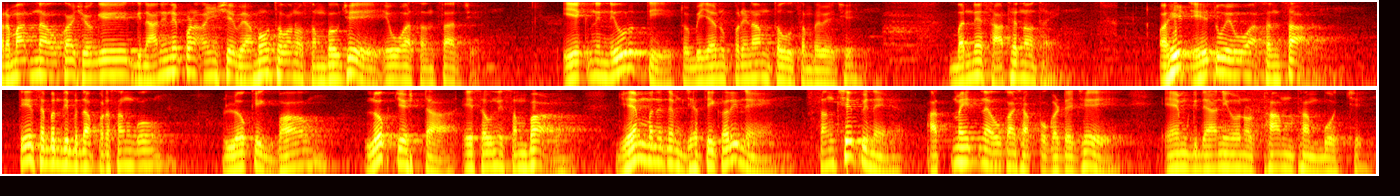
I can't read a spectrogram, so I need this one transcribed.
પ્રમાદના અવકાશ યોગે જ્ઞાનીને પણ અંશે વ્યામો થવાનો સંભવ છે એવો આ સંસાર છે. એકની નિવૃત્તિ તો બીજાનું પરિણામ થવું સંભવે છે. બંને સાથે ન થાય. અહિત હેતુ એવો આ સંસાર. તે સંબંધી બધા પ્રસંગો, લૌકિક ભાવ, લોકચેષ્ટા એ સૌની સંભાળ, જેમ બને તેમ જતી કરીને સંક્ષેપીને આત્મહિતને અવકાશ આપવો ઘટે છે. એમ જ્ઞાનીઓનો ઠામ ઠામ બોધ છે.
